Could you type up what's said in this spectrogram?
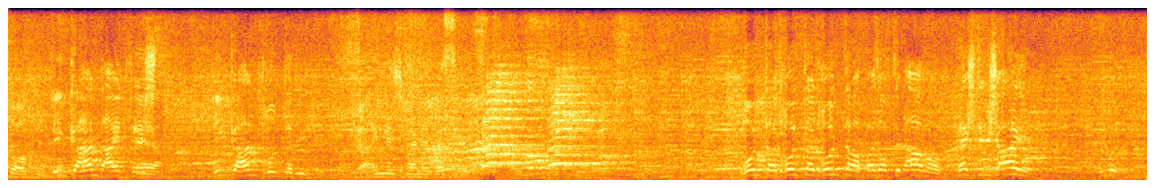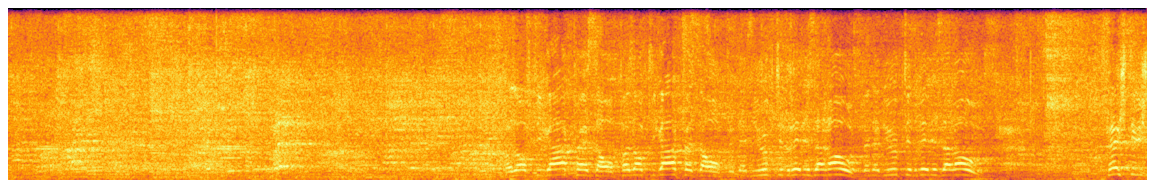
Du auch nicht. Linke Hand einfechten. Linke Hand drunter die. Das ist eigentlich meine bessere. Runter, drunter, drunter. Pass auf den Arm auf. Fechte dich ein. Pass auf die Gagpässe auf. Pass auf die Gagpässe auf. Wenn er die Hüfte dreht, ist er raus. Wenn er die Hüfte dreht, ist er raus. Fechte dich.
